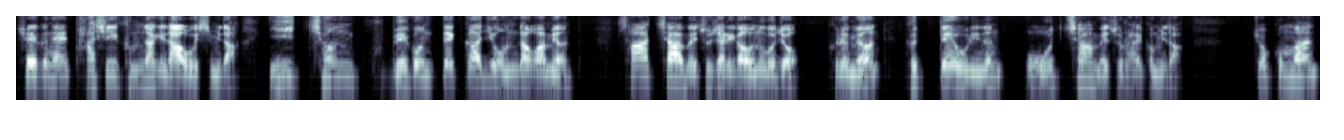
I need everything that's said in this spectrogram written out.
최근에 다시 급락이 나오고 있습니다. 2,900원대까지 온다고 하면 4차 매수 자리가 오는 거죠. 그러면 그때 우리는 5차 매수를 할 겁니다. 조금만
